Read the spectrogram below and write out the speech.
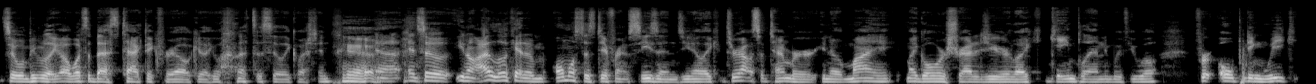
so when people are like, Oh, what's the best tactic for elk? You're like, well, that's a silly question. uh, and so, you know, I look at them almost as different seasons, you know, like throughout September, you know, my, my goal or strategy or like game plan, if you will, for opening week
